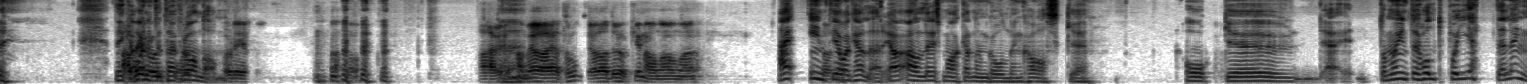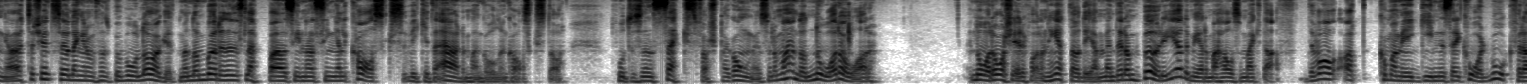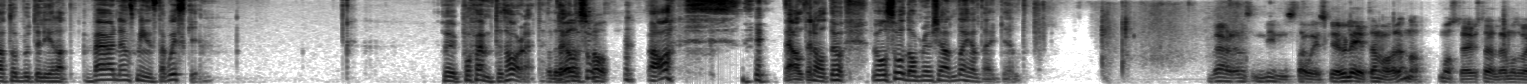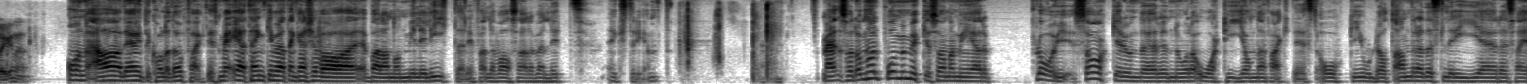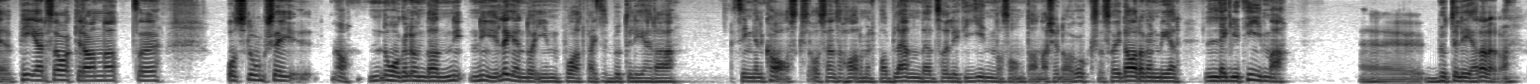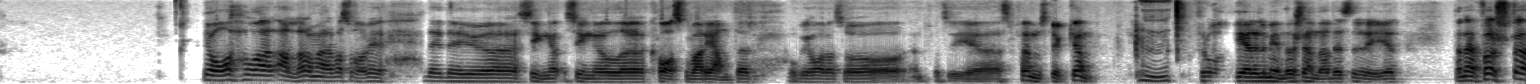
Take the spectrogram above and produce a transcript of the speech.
det kan Ja, man går inte ta ifrån dem. Det- Ja. Ja, jag, inte, jag, jag tror inte jag har druckit någon av de här. Nej, inte Ja. jag heller. Jag har aldrig smakat någon Golden Cask. Och eh, de har ju inte hållit på jättelänge. Jag törs inte säga hur länge de funnits på bolaget. Men de började släppa sina single casks, vilket är de här Golden Casks då. 2006 första gången. Så de har ändå några år. Några års erfarenhet av det. Men det de började med de här House of Macduff. Det var att komma med i Guinness rekordbok för att ha buteljerat världens minsta whisky. På 50-talet. Och det är så-. Ja, det är alltid något. Det var, det var så de blev kända helt enkelt. Världens minsta whisky. Hur liten var den då? Måste jag ju ställa mot väggen här. Och, ja, det har jag inte kollat upp faktiskt. Men jag tänker mig att den kanske var bara någon milliliter ifall det var så här väldigt extremt. Men så de höll på med mycket sådana mer plojsaker under några årtionden faktiskt och gjorde åt andra destillerier, PR-saker och annat. Eh, och slog sig ja, någorlunda ny, nyligen då in på att faktiskt buteljera single casks och sen så har de ett par blendeds och lite gin och sånt annars idag också. Så idag är de väl mer legitima eh, buteljerare då. Ja, och all- alla de här, vad sa vi? Det, det är ju eh, single, single eh, cask-varianter. Och vi har alltså fem stycken. Mm. Från mer eller mindre kända destillerier. Den här första,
